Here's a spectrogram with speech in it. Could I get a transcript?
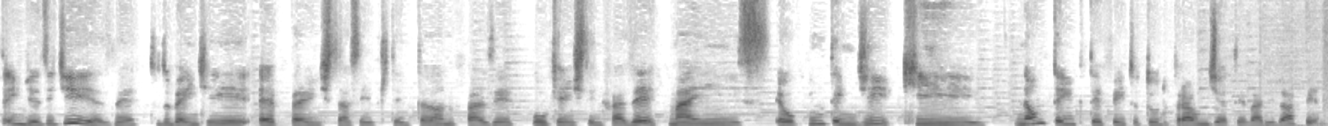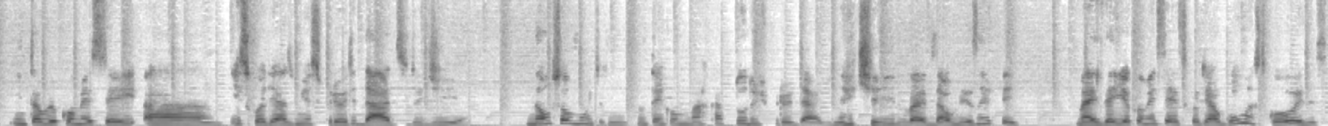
tem dias e dias, né? Tudo bem que é pra gente estar sempre tentando fazer o que a gente tem que fazer, mas eu entendi que não tenho que ter feito tudo para um dia ter valido a pena. Então eu comecei a escolher as minhas prioridades do dia. Não são muitas, não tem como marcar tudo de prioridade, né? Que vai dar o mesmo efeito. Mas aí eu comecei a escolher algumas coisas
